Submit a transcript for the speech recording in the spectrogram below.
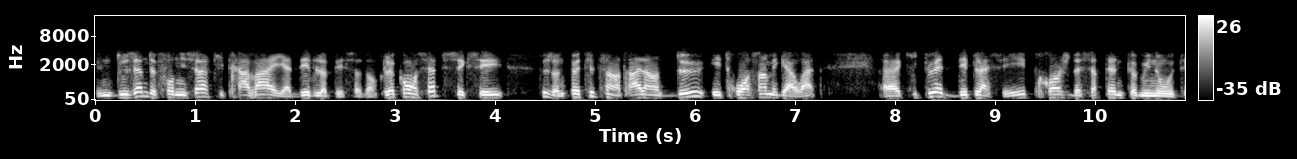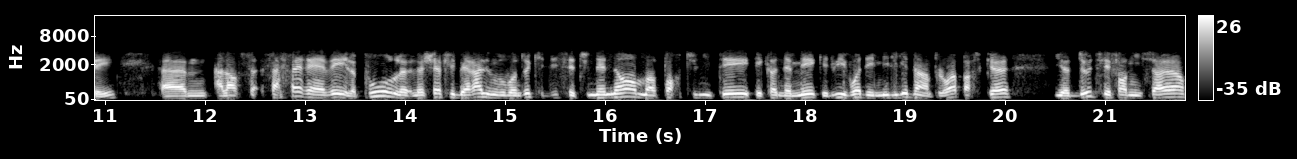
une douzaine de fournisseurs qui travaillent à développer ça. Donc, le concept, c'est que c'est une petite centrale en 2 et 300 mégawatts euh, qui peut être déplacé, proche de certaines communautés. Euh, alors, ça, fait rêver. Pour le, chef libéral du Nouveau-Brunswick qui dit c'est une énorme opportunité économique et lui, il voit des milliers d'emplois parce que il y a deux de ses fournisseurs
